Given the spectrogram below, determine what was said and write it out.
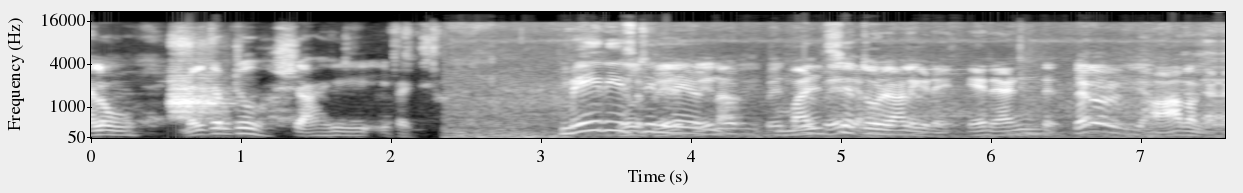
Hello welcome to Shahi effect Mary നിങ്ങൾ സ്റ്റിൽ പേര് എന്ന പേര് പേര് മത്സ്യത്തൊഴിലാളിയുടെ രണ്ട് ഭാവങ്ങൾ.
